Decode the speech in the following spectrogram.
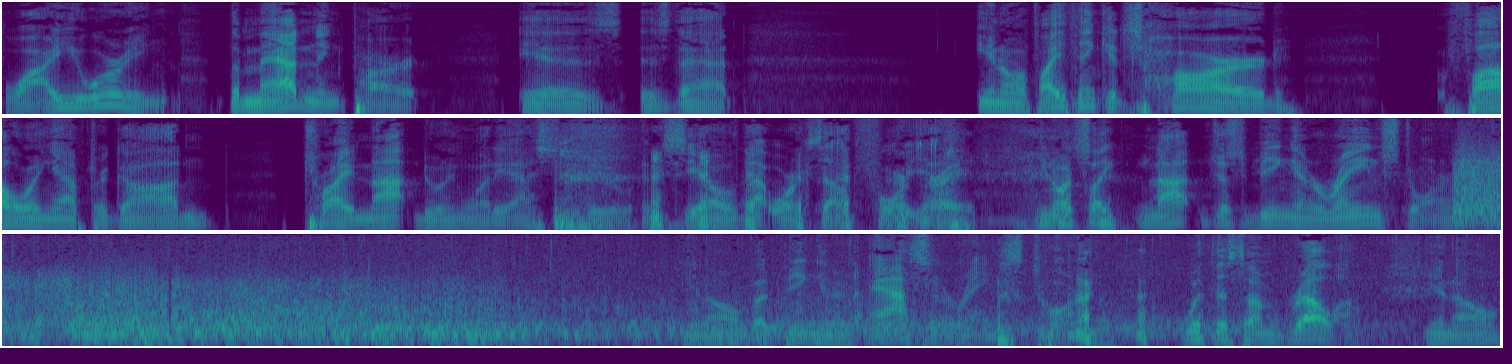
why are you worrying? The maddening part is is that you know, if I think it's hard following after God, try not doing what he asks you to do and see how that works out for you. Right. You know, it's like not just being in a rainstorm. But being in an acid rainstorm with this umbrella, you know.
